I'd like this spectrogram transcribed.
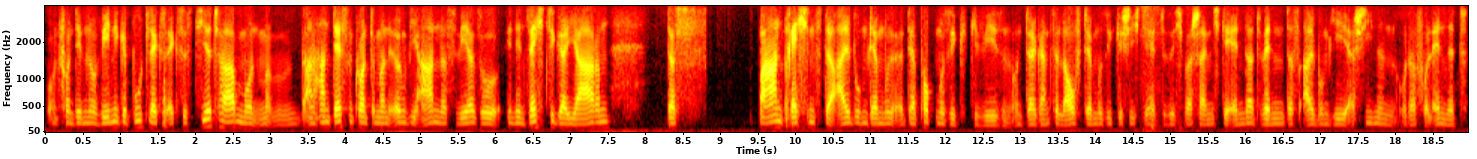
und von dem nur wenige Bootlegs existiert haben. Und man, anhand dessen konnte man irgendwie ahnen, das wäre so in den 60er Jahren das bahnbrechendste Album der, der Popmusik gewesen. Und der ganze Lauf der Musikgeschichte hätte sich wahrscheinlich geändert, wenn das Album je erschienen oder vollendet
